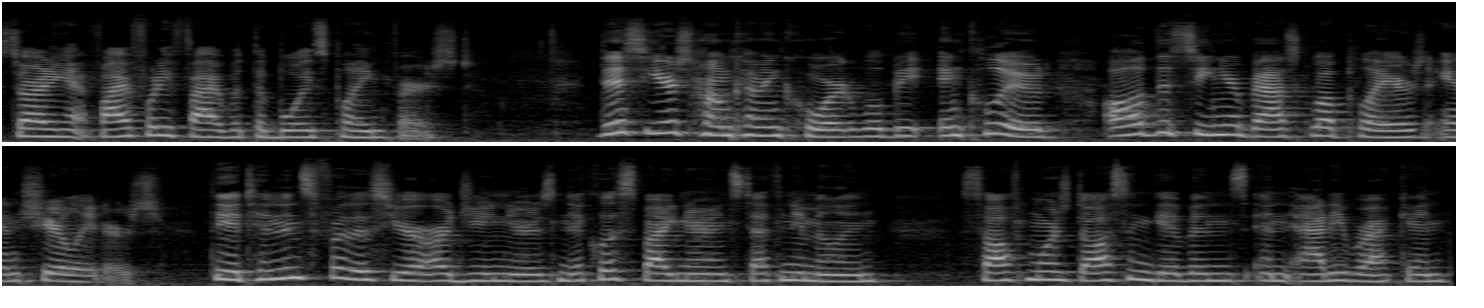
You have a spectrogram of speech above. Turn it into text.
starting at 5:45 with the boys playing first. This year's homecoming court will be include all of the senior basketball players and cheerleaders. The attendants for this year are juniors Nicholas Spagner and Stephanie Millen, sophomores Dawson Gibbons and Addie Bracken,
